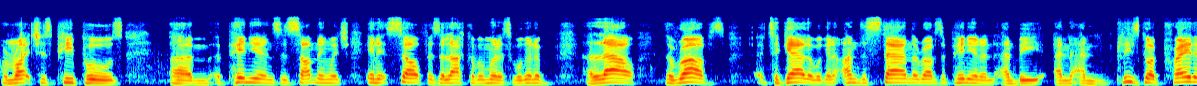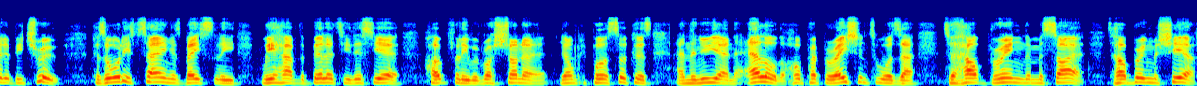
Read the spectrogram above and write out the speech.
on righteous people's um, opinions is something which in itself is a lack of amunah. So we're going to allow the Ravs uh, together, we're going to understand the Rav's opinion and, and be and, and please God pray that it be true. Because all he's saying is basically we have the ability this year, hopefully with Rosh Hashanah, Yom Kippur, Sukkot, and the New Year and Elul, the whole preparation towards that, to help bring the Messiah, to help bring Mashiach.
